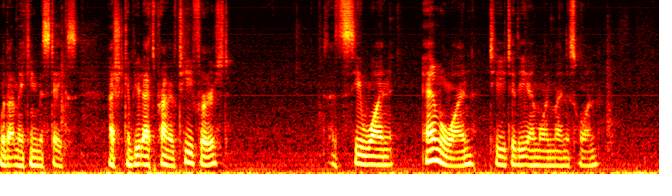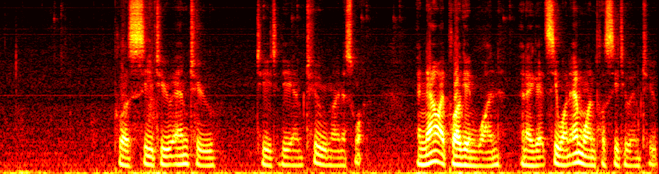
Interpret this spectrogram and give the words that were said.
without making mistakes. I should compute x prime of t first. that's c1 m1 t to the m1 minus 1 plus c2 m2 t to the m2 minus 1. And now I plug in 1, and I get c1 m1 plus c2 m2.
